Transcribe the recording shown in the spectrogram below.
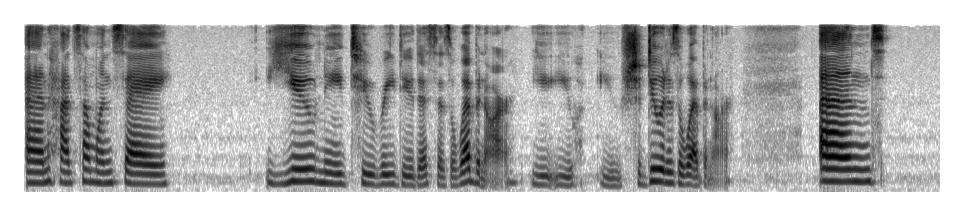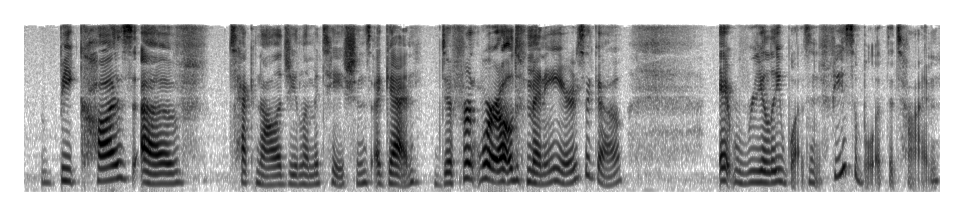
and had someone say, "You need to redo this as a webinar. You you you should do it as a webinar." And because of technology limitations, again, different world many years ago it really wasn't feasible at the time.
